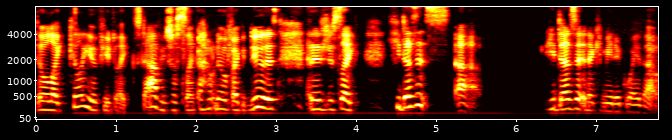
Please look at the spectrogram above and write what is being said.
they'll like kill you if you like stop he's just like i don't know if i could do this. And it's just like he does it uh he does it in a comedic way though.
